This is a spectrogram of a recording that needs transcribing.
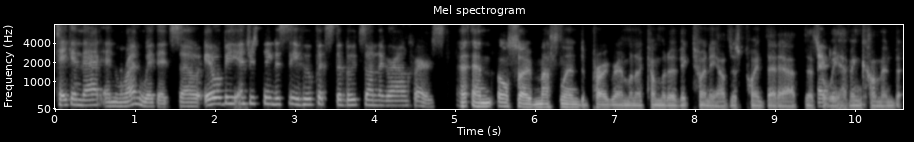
taken that and run with it. So it will be interesting to see who puts the boots on the ground first. And also Musk learn to program on a Commodore VIC 20. I'll just point that out. That's okay. what we have in common.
